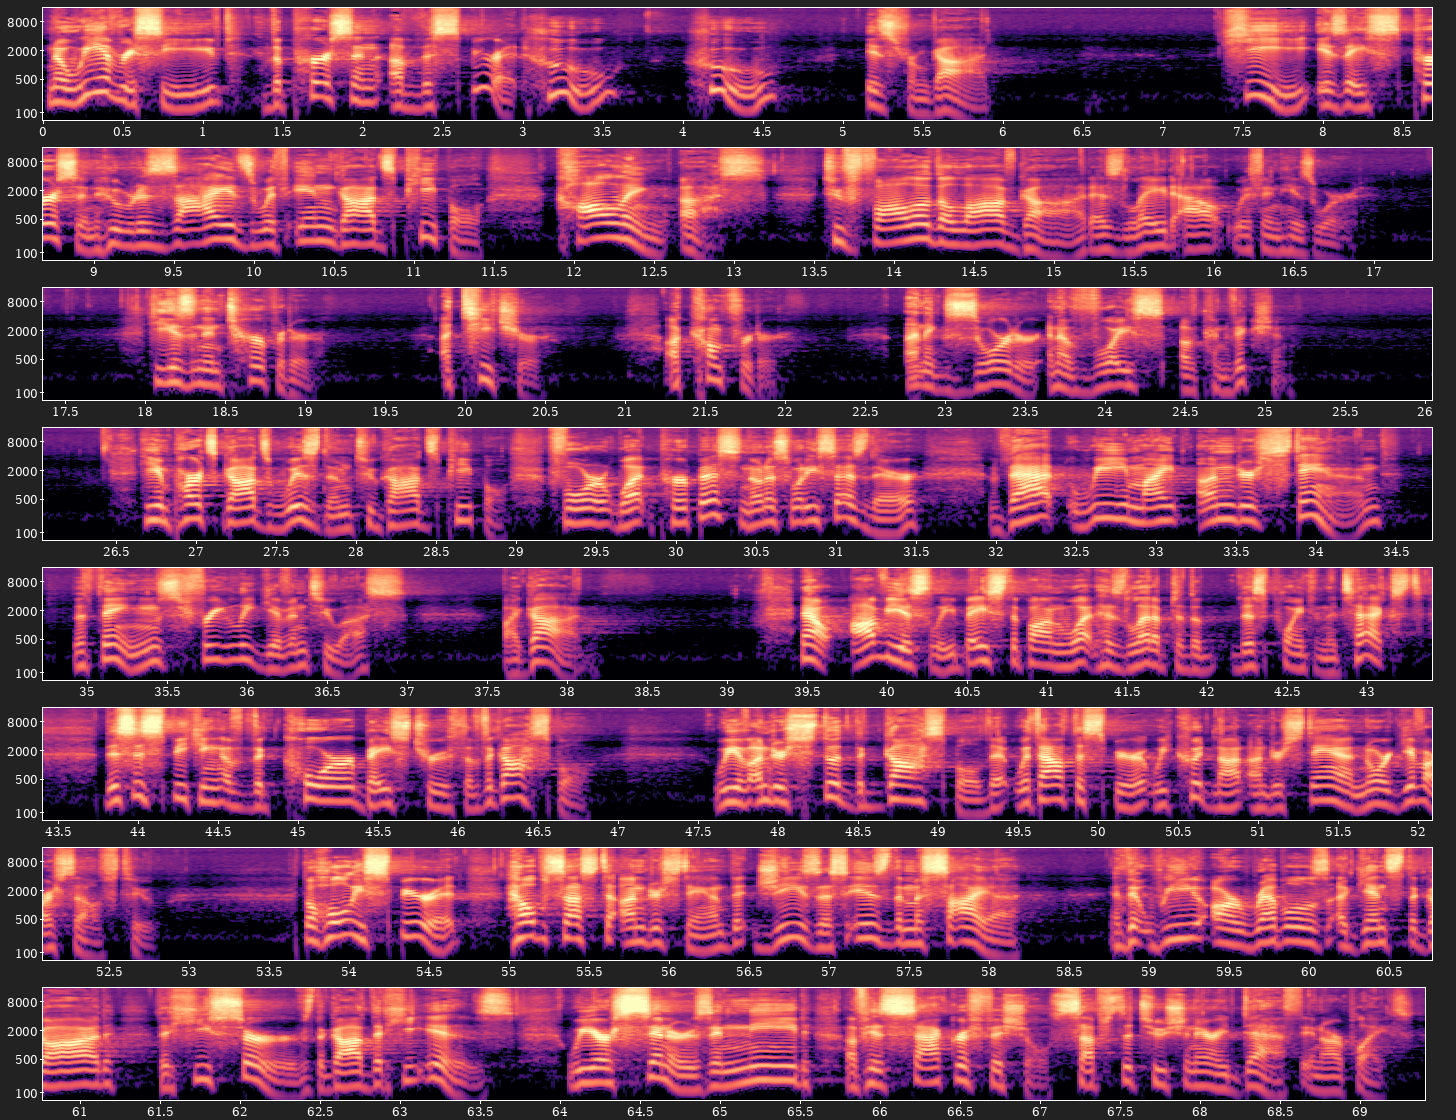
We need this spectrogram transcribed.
No, we have received the person of the Spirit, who, who is from God. He is a person who resides within God's people, calling us to follow the law of God as laid out within His Word. He is an interpreter, a teacher, a comforter, an exhorter, and a voice of conviction. He imparts God's wisdom to God's people. For what purpose? Notice what he says there that we might understand the things freely given to us by God. Now, obviously, based upon what has led up to the, this point in the text, this is speaking of the core base truth of the gospel we have understood the gospel that without the Spirit we could not understand nor give ourselves to. The Holy Spirit helps us to understand that Jesus is the Messiah and that we are rebels against the God that he serves, the God that he is. We are sinners in need of his sacrificial, substitutionary death in our place.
